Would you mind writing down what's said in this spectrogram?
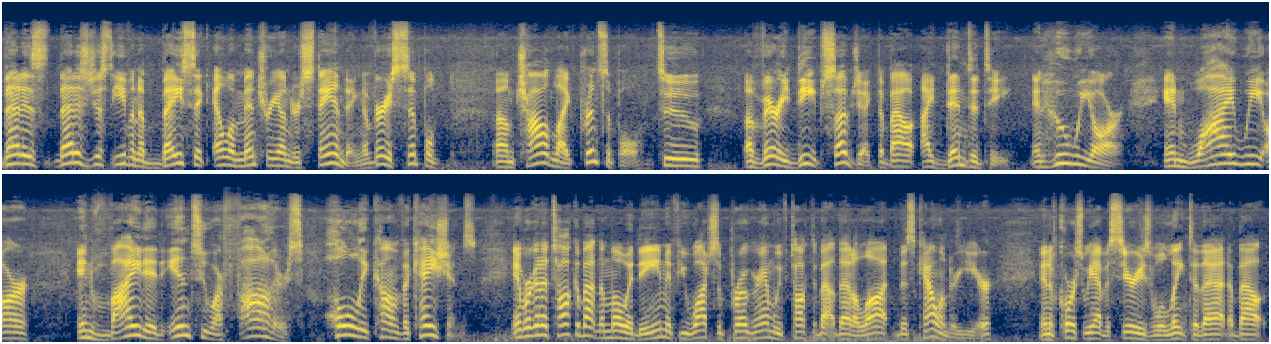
that is that is just even a basic elementary understanding, a very simple um, childlike principle to a very deep subject about identity and who we are and why we are invited into our Father's holy convocations. And we're going to talk about the Moedim. If you watch the program, we've talked about that a lot this calendar year. And of course, we have a series we'll link to that about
